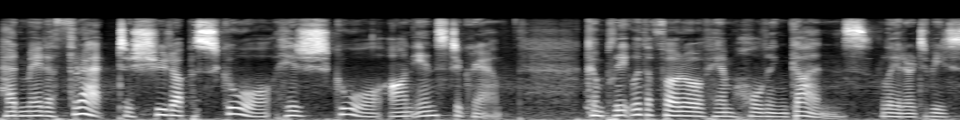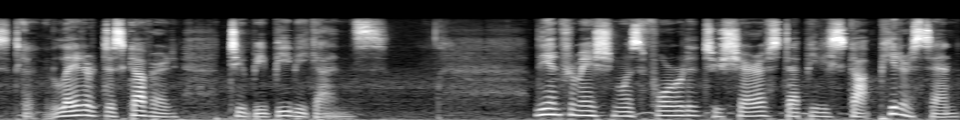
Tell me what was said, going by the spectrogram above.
had made a threat to shoot up a school, his school on Instagram, complete with a photo of him holding guns, later to be later discovered to be BB guns. The information was forwarded to Sheriff's Deputy Scott Peterson,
